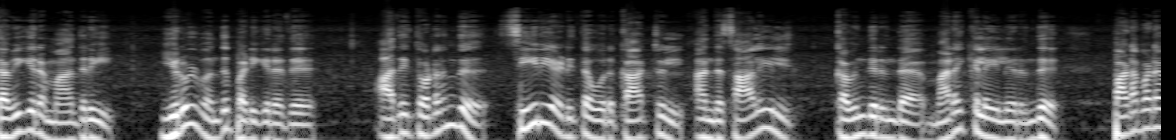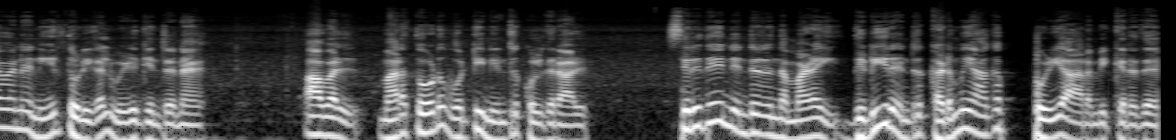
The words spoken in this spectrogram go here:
கவிகிற மாதிரி இருள் வந்து படுகிறது. அதைத் தொடர்ந்து சீறி அடித்த ஒரு காற்றில் அந்த சாலையில் கவிந்திருந்த மரக்கிளையிலிருந்து படபடவென நீர்த்துளிகள் விழுகின்றன. அவள் மரத்தோடு ஒட்டி நின்று கொள்கிறாள். சிறிதே நின்றிருந்த மழை திடீரென்று கடுமையாக பொழிய ஆரம்பிக்கிறது.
